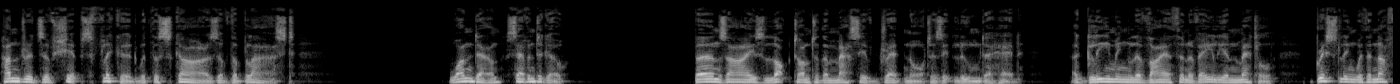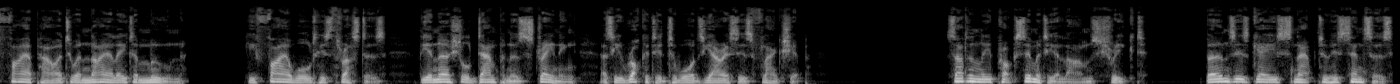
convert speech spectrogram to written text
Hundreds of ships flickered with the scars of the blast. One down, seven to go. Burns' eyes locked onto the massive dreadnought as it loomed ahead, a gleaming leviathan of alien metal, bristling with enough firepower to annihilate a moon. He firewalled his thrusters, the inertial dampeners straining as he rocketed towards Yaris's flagship. Suddenly, proximity alarms shrieked. Burns's gaze snapped to his sensors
